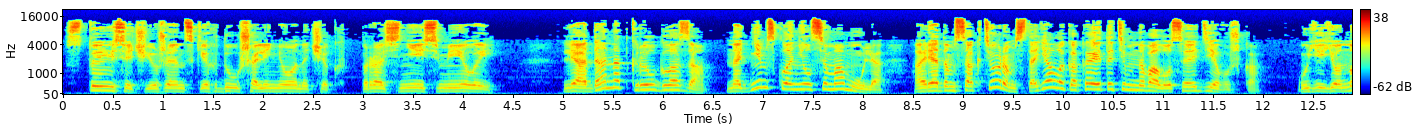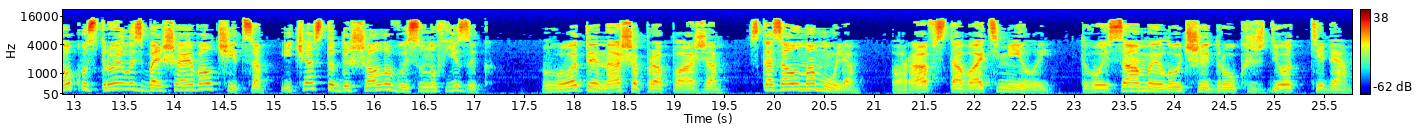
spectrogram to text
С тысячью женских душ, олененочек. Проснись, милый. Леодан открыл глаза. Над ним склонился мамуля, а рядом с актером стояла какая-то темноволосая девушка. У ее ног устроилась большая волчица и часто дышала, высунув язык. «Вот и наша пропажа», — сказал мамуля. «Пора вставать, милый. Твой самый лучший друг ждет тебя».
